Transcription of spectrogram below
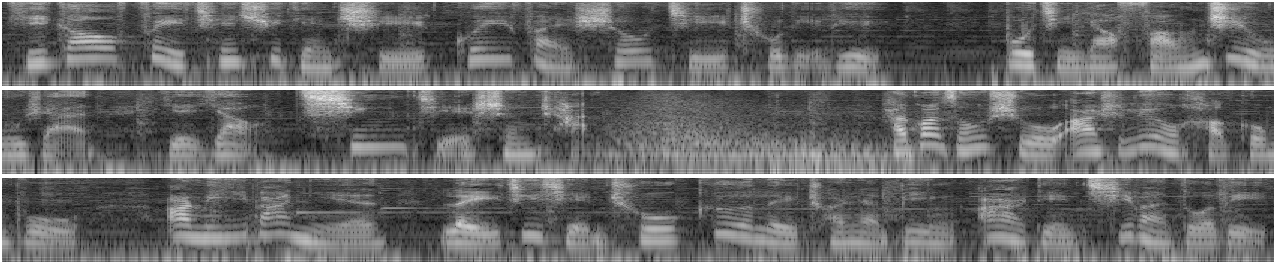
提高废铅蓄电池规范收集处理率。不仅要防治污染，也要清洁生产。海关总署二十六号公布，二零一八年累计检出各类传染病二点七万多例，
